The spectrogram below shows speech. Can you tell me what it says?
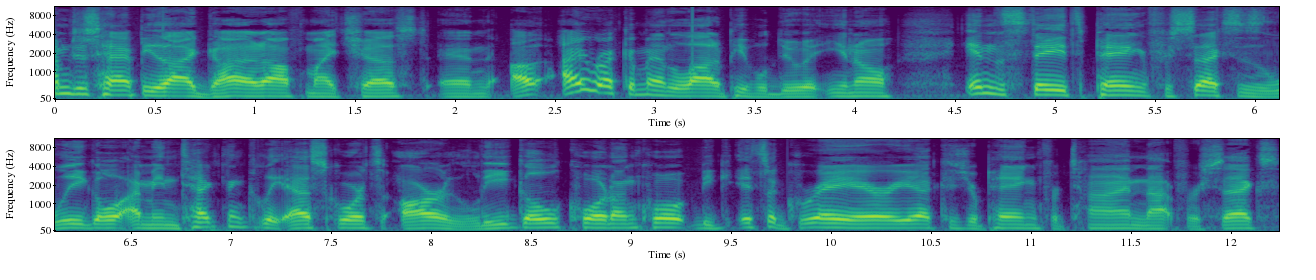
I'm just happy that I got it off my chest. And I, I recommend a lot of people do it. You know, in the States, paying for sex is illegal. I mean, technically, escorts are legal, quote unquote. It's a gray area because you're paying for time, not for sex.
